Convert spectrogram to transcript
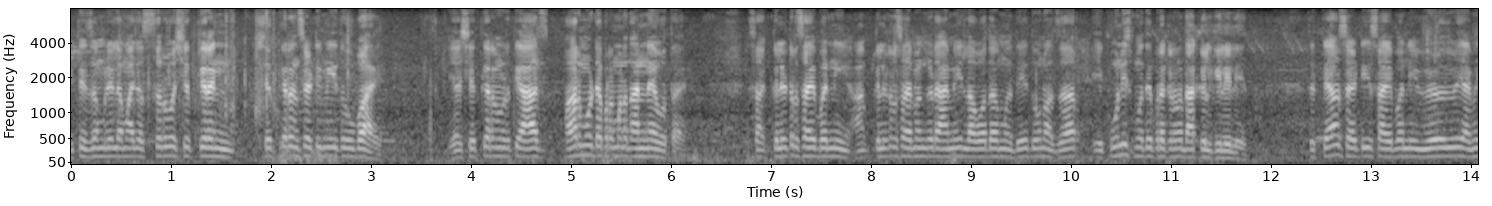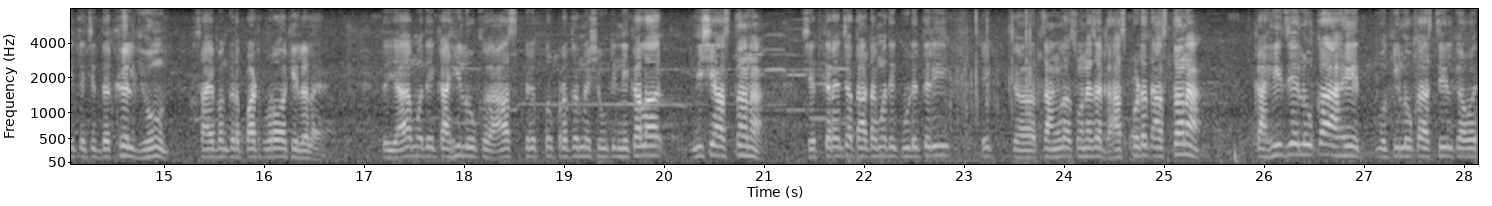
इथे जमलेल्या माझ्या सर्व शेतकऱ्यां शेतकऱ्यांसाठी मी इथं उभा आहे. या शेतकऱ्यांवरती आज फार मोठ्या प्रमाणात अन्याय होत आहे. सा कलेक्टर साहेबांनी कलेक्टर साहेबांकडे आम्ही लवादामध्ये दोन हजार एकोणीसमध्ये प्रकरणं दाखल केलेली आहेत. तर त्यासाठी साहेबांनी वेळोवेळी आम्ही त्याची दखल घेऊन साहेबांकडे पाठपुरावा केलेला आहे. तर यामध्ये काही लोक आज प्र प्रकरण शेवटी निकाला निशी असताना शेतकऱ्यांच्या ताटामध्ये कुठेतरी एक चांगला सोन्याचा घास पडत असताना काही जे लोक आहेत वकील लोक असतील किंवा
